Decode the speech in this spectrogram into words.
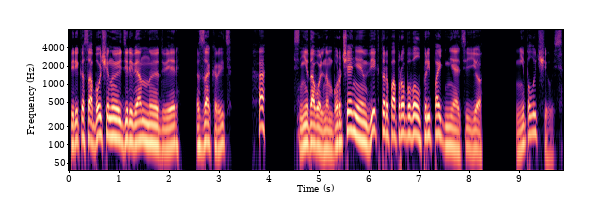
перекособоченную деревянную дверь. Закрыть. Ха! С недовольным бурчанием Виктор попробовал приподнять ее. Не получилось.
